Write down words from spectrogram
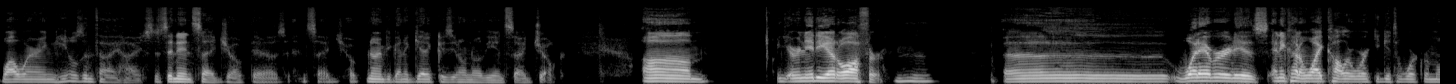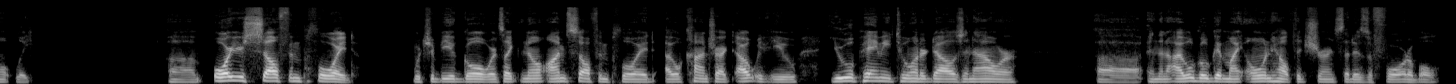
while wearing heels and thigh highs. It's an inside joke. That was an inside joke. None of you are going to get it because you don't know the inside joke. Um, you're an idiot author. Mm-hmm uh, whatever it is, any kind of white collar work, you get to work remotely. Um, or you're self employed, which would be a goal where it's like, no, I'm self employed. I will contract out with you. You will pay me $200 an hour. Uh, and then I will go get my own health insurance that is affordable,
